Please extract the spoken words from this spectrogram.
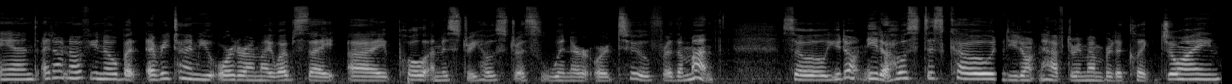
And I don't know if you know, but every time you order on my website, I pull a mystery hostess winner or two for the month. So you don't need a hostess code. You don't have to remember to click join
